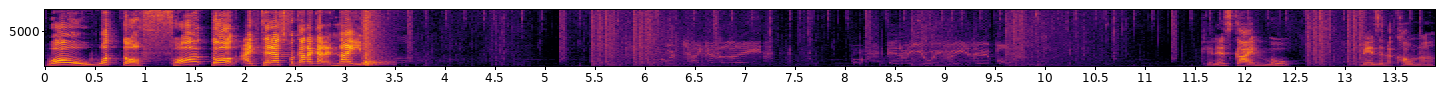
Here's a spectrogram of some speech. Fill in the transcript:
Whoa, what the fuck? Dog, I dead ass forgot I got a knife. Can this guy move? Man's in a corner.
